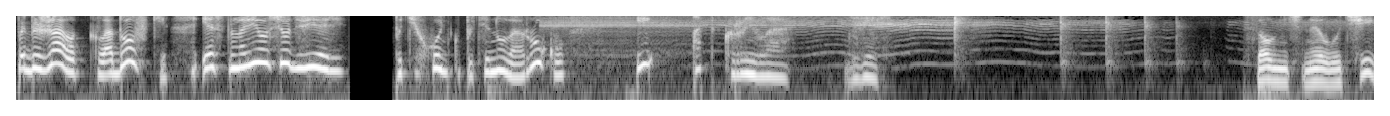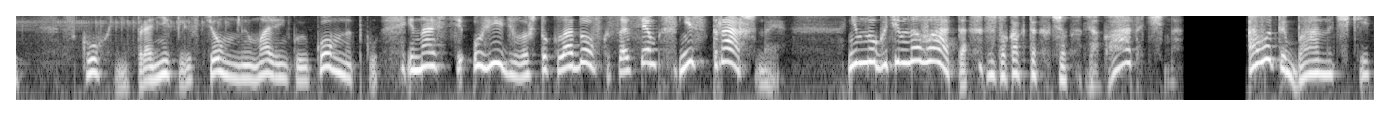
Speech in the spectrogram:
побежала к кладовке и остановилась у двери. Потихоньку протянула руку и открыла дверь. Солнечные лучи с кухни проникли в темную маленькую комнатку, и Настя увидела, что кладовка совсем не страшная. Немного темновато, зато как-то все загадочно. А вот и баночки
